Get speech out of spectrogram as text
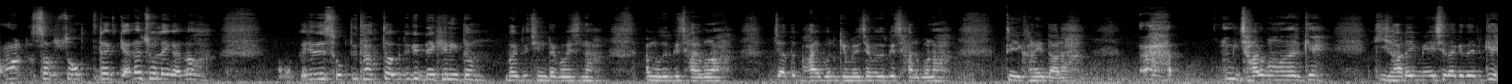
আমার সব শক্তিটা কেন চলে গেল? আমার কাছে যদি শক্তি থাকতো, আমি তোকে দেখে নিতাম। ভাই, তুই চিন্তা করিস না। আমি ওদেরকে ছাড়বো না। যাতে ভাই বোনকে মেরেছে, আমি ওদেরকে ছাড়বো না। তুই এখানেই দাঁড়া। আমি ছাড়বো না ওদেরকে। কী হারে মেয়েছে তাদেরকে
